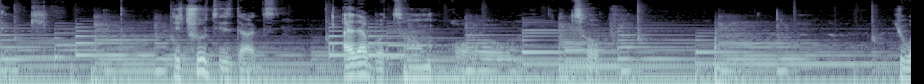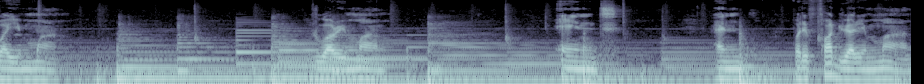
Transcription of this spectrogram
think. The truth is that either bottom or top you are a man. You are a man. And and for the fact you are a man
